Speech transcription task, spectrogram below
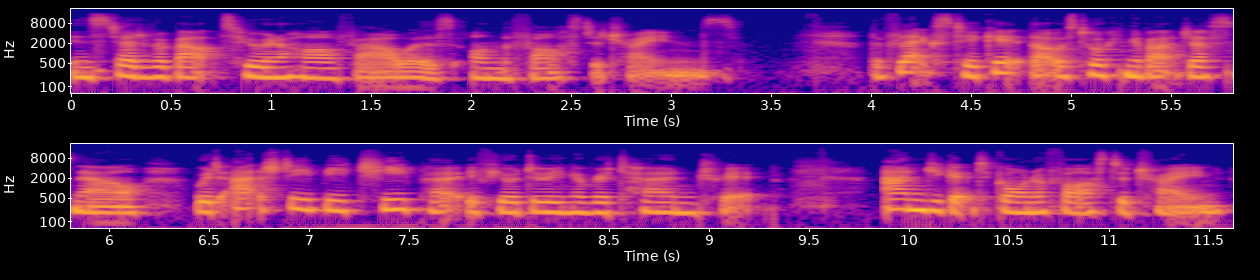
instead of about two and a half hours on the faster trains. The flex ticket that I was talking about just now would actually be cheaper if you're doing a return trip. and you get to go on a faster train.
